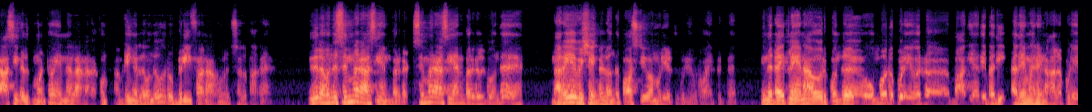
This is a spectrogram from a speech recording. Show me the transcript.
ராசிகளுக்கு மட்டும் என்னெல்லாம் நடக்கும் அப்படிங்கறது வந்து ஒரு பிரீஃபா நான் உங்களுக்கு சொல்ல பாக்குறேன் இதுல வந்து சிம்ம ராசி அன்பர்கள். சிம்ம ராசி அன்பர்களுக்கு வந்து நிறைய விஷயங்கள் வந்து பாசிட்டிவா முடியறதுக்குரிய ஒரு வாய்ப்பு இருக்கு. இந்த டயத்துல ஏன்னா அவருக்கு வந்து ஒன்பது புடைய ஒரு பாக்யாதிபதி அதே மாதிரி நாலு புடைய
